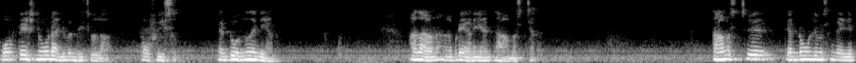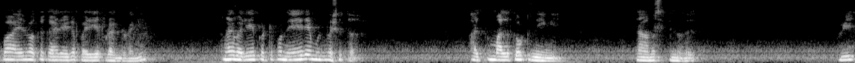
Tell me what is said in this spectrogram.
ക്വാർട്ടേഴ്സിനോടനുബന്ധിച്ചുള്ള ഓഫീസും രണ്ടും ഒന്ന് തന്നെയാണ്. അതാണ് അവിടെയാണ് ഞാൻ താമസിച്ചത്. താമസിച്ച് രണ്ട് മൂന്ന് ദിവസം കഴിഞ്ഞപ്പോൾ അയൽവക്കക്കാരെയൊക്കെ പരിചയപ്പെടാൻ തുടങ്ങി. അങ്ങനെ പരിചയപ്പെട്ടപ്പോൾ നേരെ മുൻവശത്ത് അല്പം മലത്തോട്ട് നീങ്ങി താമസിക്കുന്നത് വി.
